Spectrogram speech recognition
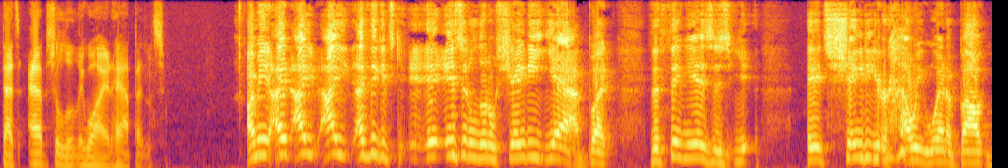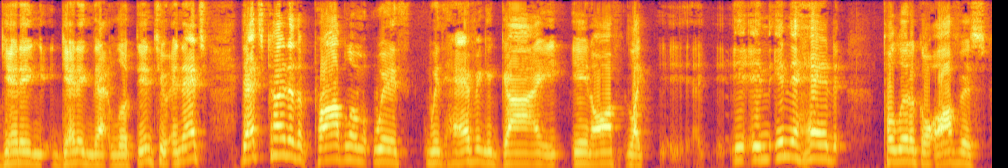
That's absolutely why it happens. I mean, I, I, I, think it's is it a little shady? Yeah, but the thing is, is it's shadier how he went about getting getting that looked into, and that's that's kind of the problem with with having a guy in off like in in the head political office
